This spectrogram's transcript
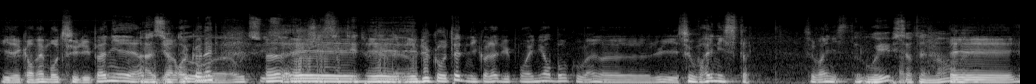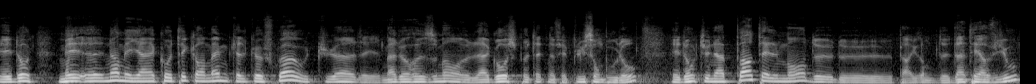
il est quand même au-dessus du panier, hein, Ah, faut bien le reconnaître. euh, Euh, et, du côté de Nicolas Dupont-Aignan, beaucoup. Hein, lui est souverainiste. Souverainiste. Oui, certainement. Et, et donc, mais euh, non, mais il y a un côté quand même quelquefois où tu as les, malheureusement la gauche peut-être ne fait plus son boulot, et donc tu n'as pas tellement de, de par exemple, de- d'interviews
